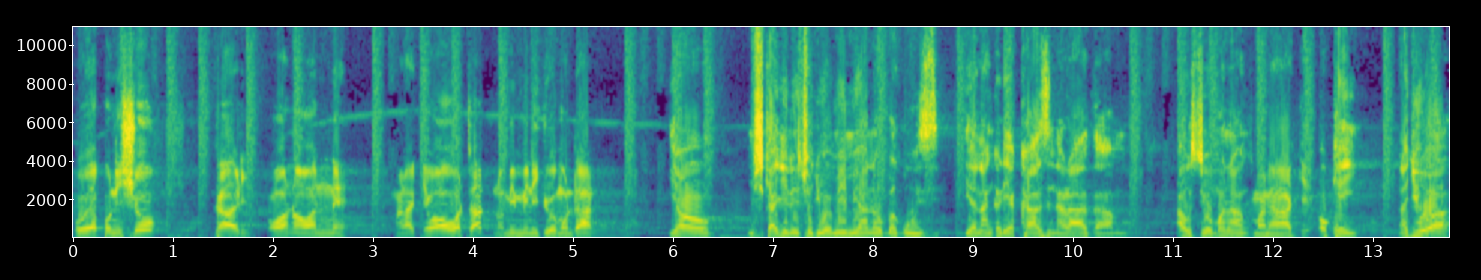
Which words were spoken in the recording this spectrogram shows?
Kwa hiyo hapo ni show kali kwa wana wanne maanake wao watatu na mimi nikiwemo ndani. Yo, mshikaji nilichojua mimi ana ubaguzi, yeye anaangalia kazi na ladha au sio mwanangu? maana yake. Okay, najua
